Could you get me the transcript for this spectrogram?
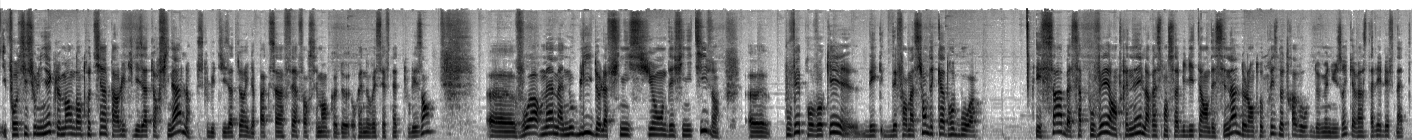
il faut aussi souligner que le manque d'entretien par l'utilisateur final, puisque l'utilisateur il n'a pas que ça à faire forcément que de rénover ses fenêtres tous les ans, euh, voire même un oubli de la finition définitive, euh, pouvait provoquer des déformations des cadres bois. Et ça, bah, ça pouvait entraîner la responsabilité en décennale de l'entreprise de travaux, de menuiserie qui avait installé les fenêtres.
